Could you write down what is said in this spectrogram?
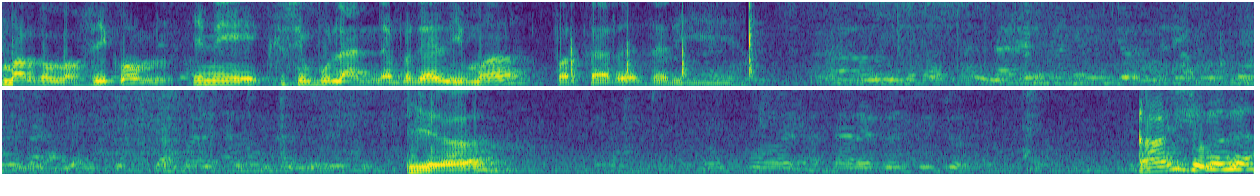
Barakallahu fikum Ini kesimpulan daripada lima perkara tadi. Ya. Ah itu lah dia,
